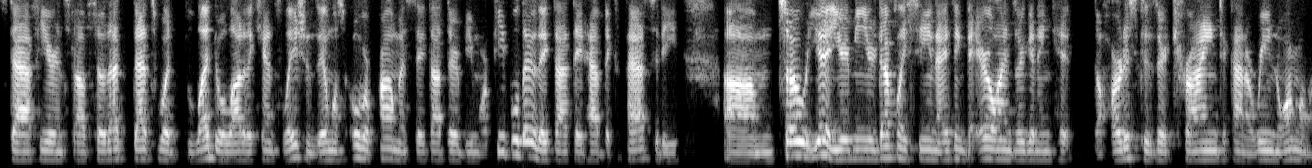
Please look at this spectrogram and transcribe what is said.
staff here and stuff. So that that's what led to a lot of the cancellations. They almost overpromised. They thought there'd be more people there. They thought they'd have the capacity. Um, so yeah you're, I mean, you're definitely seeing i think the airlines are getting hit the hardest because they're trying to kind of renormalize.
